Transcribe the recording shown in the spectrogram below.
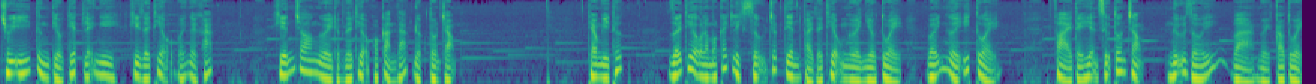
Chú ý từng tiểu tiết lễ nghi khi giới thiệu với người khác, khiến cho người được giới thiệu có cảm giác được tôn trọng. Theo nghi thức, giới thiệu là một cách lịch sự trước tiên phải giới thiệu người nhiều tuổi với người ít tuổi, phải thể hiện sự tôn trọng nữ giới và người cao tuổi.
